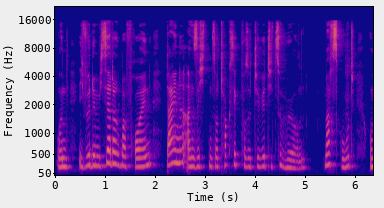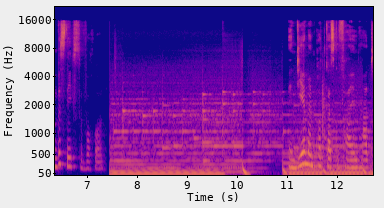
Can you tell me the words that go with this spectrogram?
Und ich würde mich sehr darüber freuen, deine Ansichten zur Toxic Positivity zu hören. Mach's gut und bis nächste Woche. Wenn dir mein Podcast gefallen hat,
